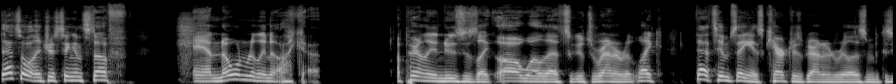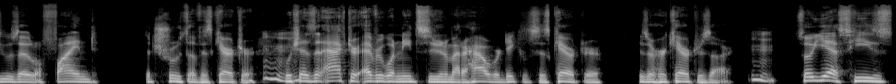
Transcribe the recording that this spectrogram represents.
that's all interesting and stuff. And no one really know. Like, uh, apparently the news is like, oh, well, that's it's grounded. Like, that's him saying his character is grounded in realism because he was able to find the truth of his character Mhm. which as an actor everyone needs to do no matter how ridiculous his character his or her characters are Mhm. so yes he's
